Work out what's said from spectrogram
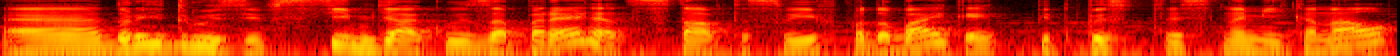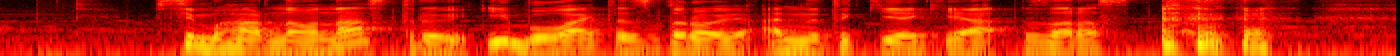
Е, дорогі друзі, всім дякую за перегляд. Ставте свої вподобайки, підписуйтесь на мій канал. Всім гарного настрою і бувайте здорові, а не такі, як я зараз.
